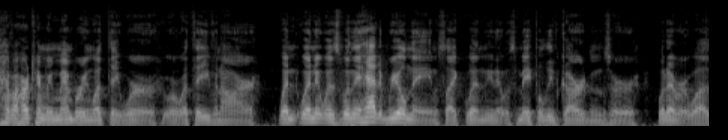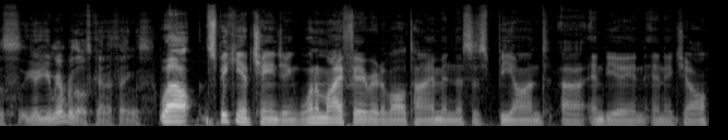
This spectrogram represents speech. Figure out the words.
have a hard time remembering what they were or what they even are. When when it was when they had real names, like when you know it was Maple Leaf Gardens or whatever it was. You, you remember those kind of things. well, speaking of changing, one of my favorite of all time, and this is beyond uh, NBA and NHL,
